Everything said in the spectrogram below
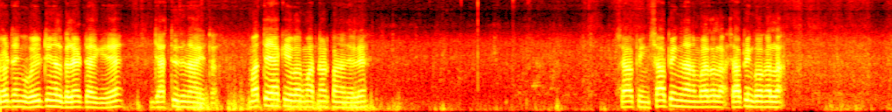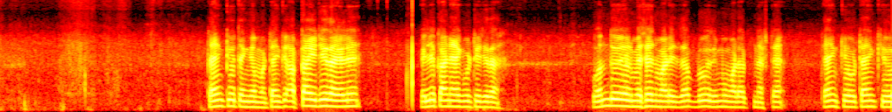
ನೋಡ್ದಂಗೆ ವೈಟಿನಲ್ಲಿ ಗಲಾಟೆ ಆಗಿ ಜಾಸ್ತಿ ದಿನ ಆಯಿತು. ಮತ್ತೆ ಯಾಕೆ ಇವಾಗ ಮಾತನಾಡ್ಕೊಳೋದಲ್ಲಿ ಶಾಪಿಂಗ್ ಶಾಪಿಂಗ್ ನಾನು ಬರಲ್ಲ ಶಾಪಿಂಗ್ ಹೋಗಲ್ಲ. ಥ್ಯಾಂಕ್ ಯು ತಂಗಮ್ಮ ಥ್ಯಾಂಕ್ ಯು ಅಕ್ಕ ಇದ್ದೀರಾ ಹೇಳಿ? ಎಲ್ಲಿ ಕಾಣೆ ಆಗಿಬಿಟ್ಟಿದ್ದೀರಾ? ಒಂದು ಎರಡು ಮೆಸೇಜ್ ಮಾಡಿದ್ದೀರಾ ಬ್ಲೂ ರಿಮೂವ್ ಮಾಡಾಕ್ತೀನಿ ಅಷ್ಟೇ. Thank you thank you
